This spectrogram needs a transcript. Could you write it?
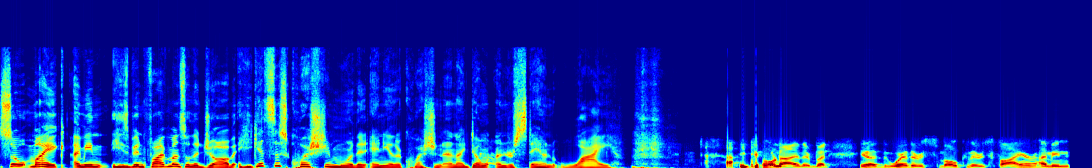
So, Mike, I mean, he's been five months on the job. He gets this question more than any other question, and I don't understand why. I don't either. But you know, where there's smoke, there's fire. I mean,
